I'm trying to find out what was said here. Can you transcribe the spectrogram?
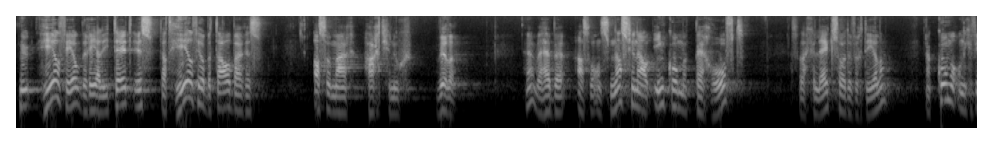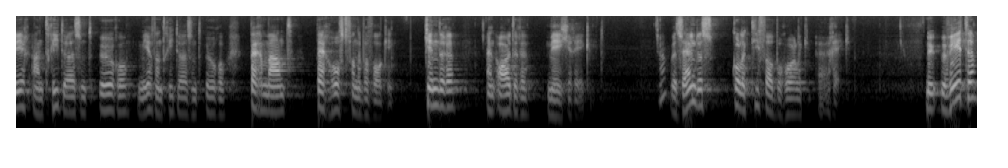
Nu, heel veel, de realiteit is dat heel veel betaalbaar is als we maar hard genoeg willen. We hebben, als we ons nationaal inkomen per hoofd, als we dat gelijk zouden verdelen, dan komen we ongeveer aan 3000 euro, meer dan 3000 euro per maand per hoofd van de bevolking. Kinderen en ouderen meegerekend. We zijn dus collectief wel behoorlijk eh, rijk. Nu, we weten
